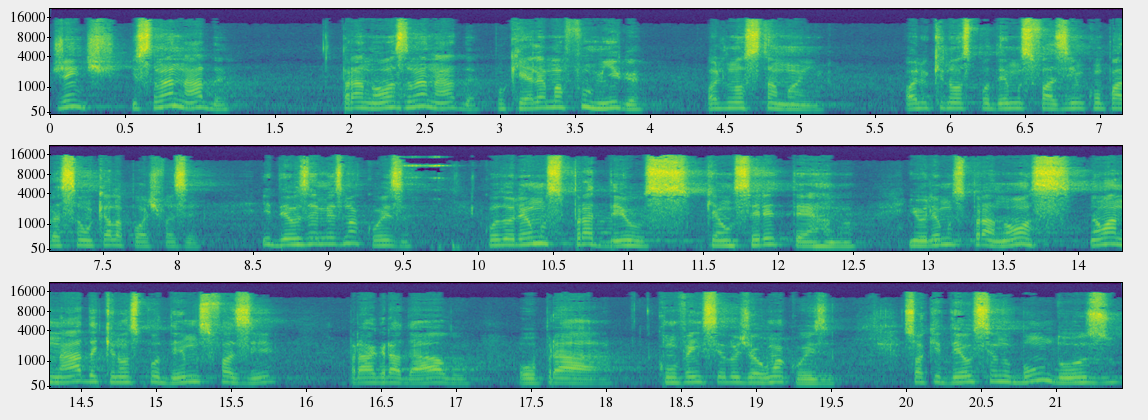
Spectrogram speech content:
Gente, isso não é nada. Para nós não é nada, porque ela é uma formiga. Olha o nosso tamanho. Olha o que nós podemos fazer em comparação ao que ela pode fazer. E Deus é a mesma coisa. quando olhamos para Deus, que é um ser eterno, e olhamos para nós, não há nada que nós podemos fazer para agradá-lo ou para convencê-lo de alguma coisa. Só que Deus, sendo bondoso,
